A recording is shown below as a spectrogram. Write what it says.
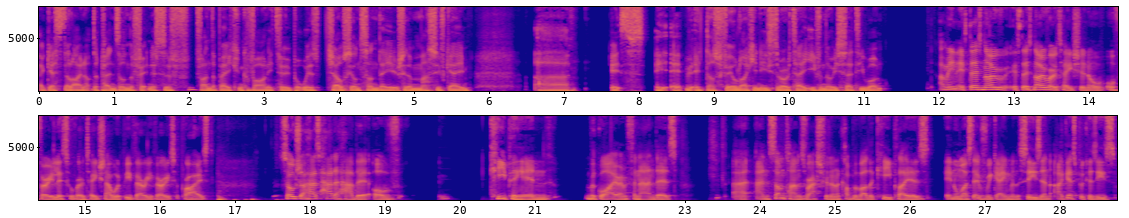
I guess the lineup depends on the fitness of Van der Beek and Cavani too. But with Chelsea on Sunday, it was a massive game. Uh, it's it, it, it does feel like he needs to rotate, even though he said he won't. I mean, if there's no if there's no rotation or, or very little rotation, I would be very very surprised. Solskjaer has had a habit of keeping in Maguire and Fernandes and sometimes Rashford and a couple of other key players in almost every game of the season. I guess because he's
